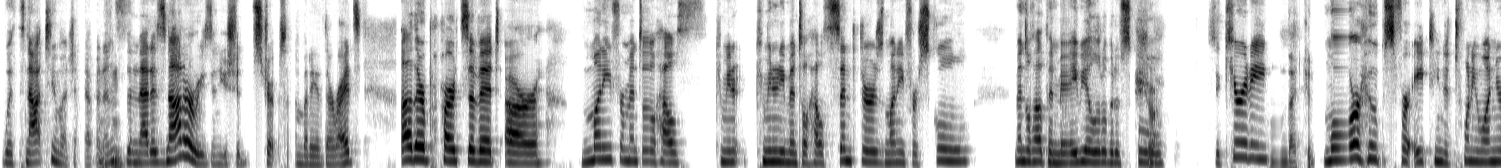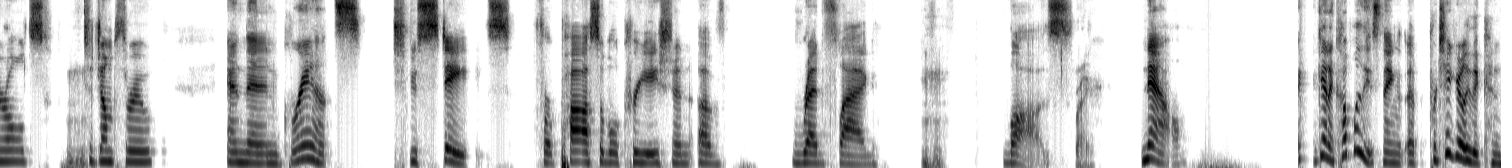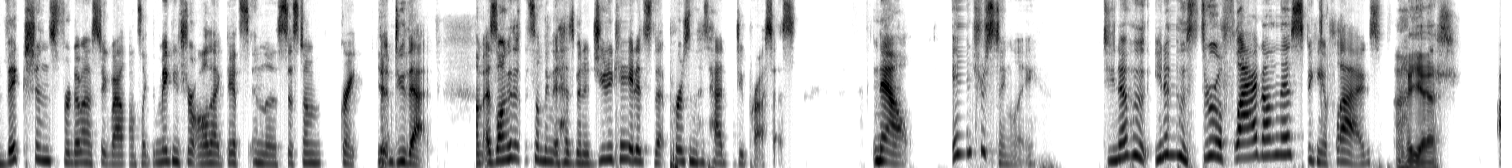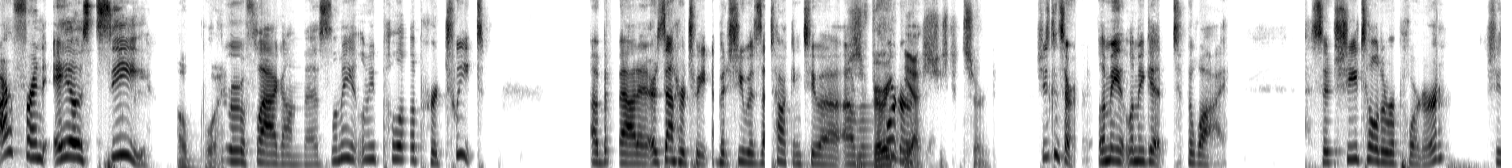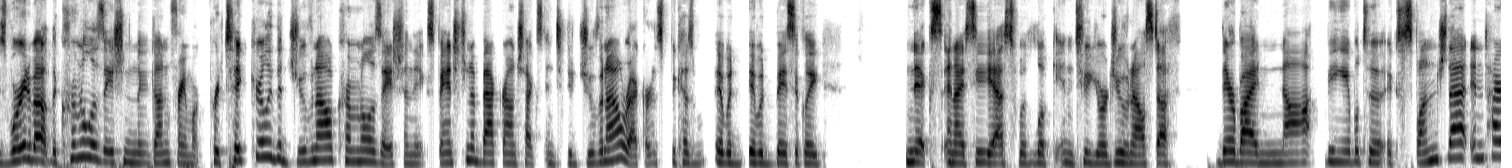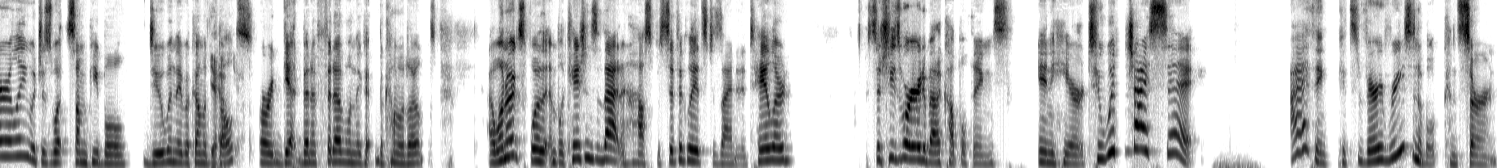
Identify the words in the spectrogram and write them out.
with not too much Mm-hmm. evidence, then that is not a reason you should strip somebody of their rights. Other parts of it are money for mental health, community community mental health centers, money for school mental health, and maybe a little bit of school Sure. security That could. more hoops for 18 to 21 year olds Mhm. to jump through, and then grants to states for possible creation of red flag Mhm. laws. Right. Now, again, a couple of these things, uh, particularly the convictions for domestic violence, like making sure all that gets in the system, great, Yeah. do that. Um, as long as it's something that has been adjudicated so that person has had due process. Now, interestingly, do you know who you know who threw a flag on this? Speaking of flags, Uh, yes. our friend AOC Oh boy. threw a flag on this. Let me let me pull up her tweet about it. Or it's not her tweet, but she was uh, talking to a, a She's very. reporter. Yes, she's concerned. she's concerned. Let me let me get to the why. So she told a reporter she's worried about the criminalization in the gun framework, particularly the juvenile criminalization, the expansion of background checks into juvenile records, because it would it would basically NICS and ICS would look into your juvenile stuff, thereby not being able to expunge that entirely, which is what some people do when they become Yeah. adults or get benefit of when they become adults. I want to explore the implications of that and how specifically it's designed and tailored. So she's worried about a couple things in here, to which I say, I think it's a very reasonable concern,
